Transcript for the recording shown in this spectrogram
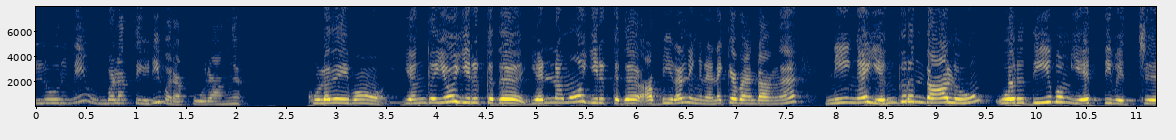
எல்லோருமே உங்களை தேடி வரப்போறாங்க குலதெய்வம் எங்கேயோ இருக்குது என்னமோ இருக்குது அப்படிலாம் நீங்கள் நினைக்க வேண்டாங்க. நீங்கள் எங்கிருந்தாலும் ஒரு தீபம் ஏற்றி வச்சு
